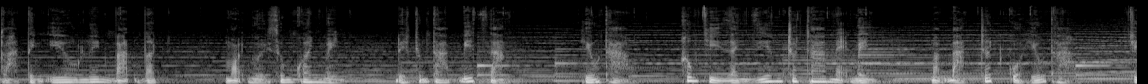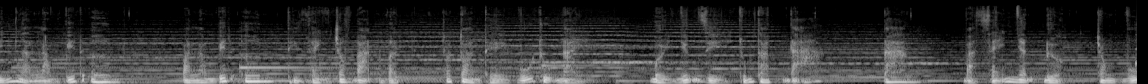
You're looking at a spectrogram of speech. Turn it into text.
tỏa tình yêu lên vạn vật mọi người xung quanh mình để chúng ta biết rằng hiếu thảo không chỉ dành riêng cho cha mẹ mình, mà bản chất của hiếu thảo chính là lòng biết ơn. Và lòng biết ơn thì dành cho vạn vật, cho toàn thể vũ trụ này. Bởi những gì chúng ta đã, đang và sẽ nhận được trong vũ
